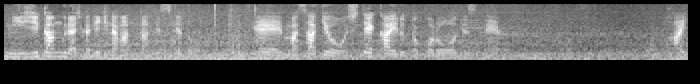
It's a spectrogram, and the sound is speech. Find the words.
2時間ぐらいしかできなかったんですけど、えー、まあ、作業をして帰るところですね。はい。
